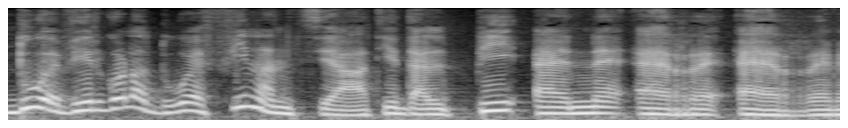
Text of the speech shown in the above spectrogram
2,2 finanziati dal PNRR.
